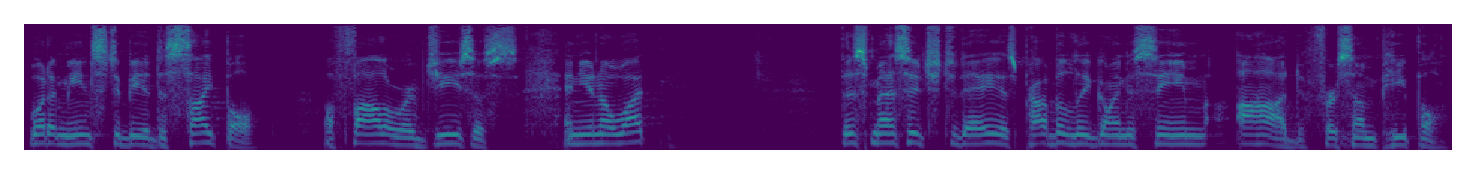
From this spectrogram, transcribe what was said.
what it means to be a disciple, a follower of Jesus. And you know what? This message today is probably going to seem odd for some people.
